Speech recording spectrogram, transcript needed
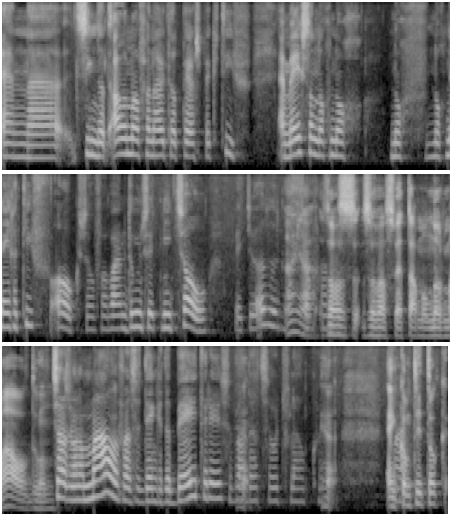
En eh, zien dat allemaal vanuit dat perspectief. En meestal nog, nog, nog, nog negatief ook. Zo van, waarom doen ze het niet zo? Weet je wel? Ah, ja. van- Zoals, zoals we het allemaal normaal doen. Zoals we normaal, of als ze denken dat het beter is, of Ja. dat soort flauwekul. Ja. En Maar- komt dit ook,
